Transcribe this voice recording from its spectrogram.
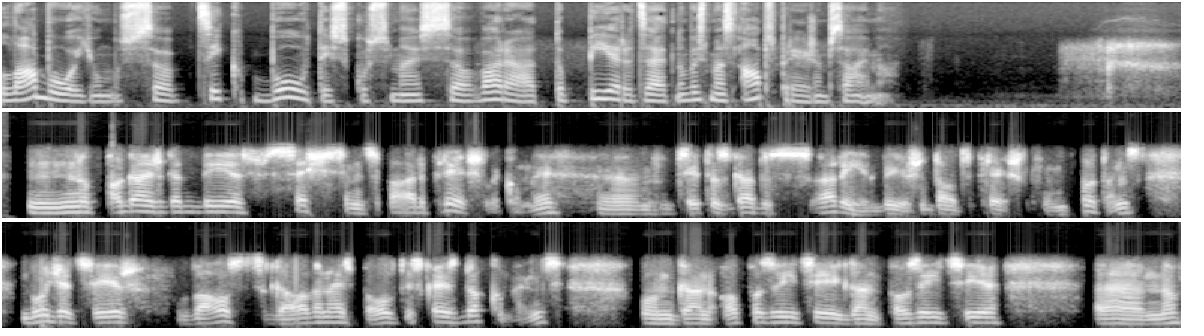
labojumus, cik būtiskus mēs varētu pieredzēt, nu, vismaz apspriežam saimā? Nu, Pagājušajā gadā bija 600 pāri priekšlikumi. Ehm, citus gadus arī ir bijuši daudz priekšlikumu. Protams, budžets ir valsts galvenais politiskais dokuments, un gan opozīcija, gan pozīcija uh, nu,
